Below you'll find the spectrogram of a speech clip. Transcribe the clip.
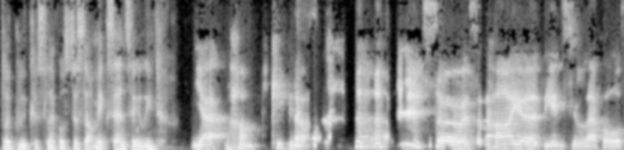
blood glucose levels. Does that make sense, Aileen? Yeah, I'm keeping up. so, so the higher the insulin levels,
